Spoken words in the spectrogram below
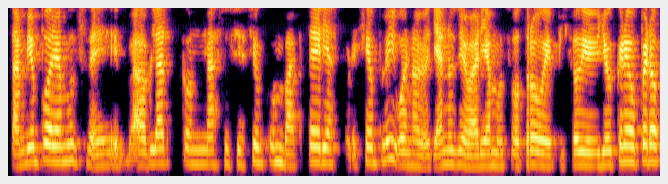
también podríamos eh, hablar con una asociación con bacterias, por ejemplo, y bueno, ya nos llevaríamos otro episodio, yo creo, pero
